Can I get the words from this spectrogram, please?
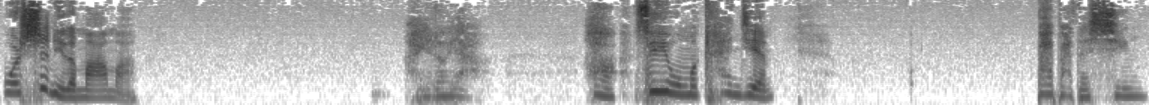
我是你的妈妈。哎呀呀，好，所以我们看见爸爸的心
